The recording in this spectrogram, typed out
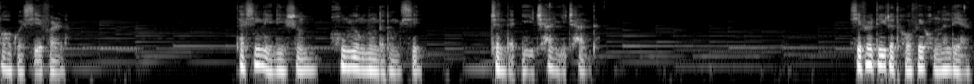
抱过媳妇儿了。他心里那声轰隆隆的东西，震得一颤一颤的。媳妇儿低着头，绯红了脸，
